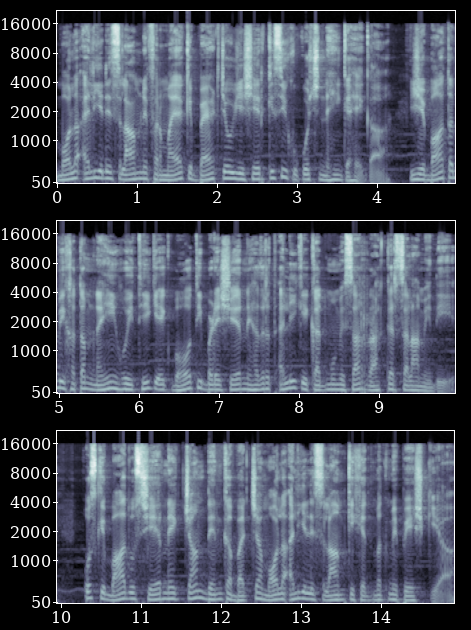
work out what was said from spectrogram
मौला अली सलाम ने फरमाया कि बैठ जाओ, ये शेर किसी को कुछ नहीं कहेगा। ये बात अभी ख़त्म नहीं हुई थी कि एक बहुत ही बड़े शेर ने हज़रत अली के कदमों में सर रख कर सलामी दी। उसके बाद उस शेर ने एक चंद दिन का बच्चा मौला अली सलाम की खिदमत में पेश किया।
